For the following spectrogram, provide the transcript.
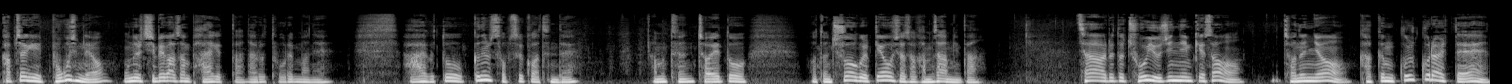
갑자기 보고 싶네요. 오늘 집에 가서 한번 봐야겠다. 나루토 오랜만에. 아, 이거 또 끊을 수 없을 것 같은데. 아무튼 저의 또 어떤 추억을 깨우셔서 감사합니다. 자, 그래도 조유진님께서 저는요, 가끔 꿀꿀할 때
